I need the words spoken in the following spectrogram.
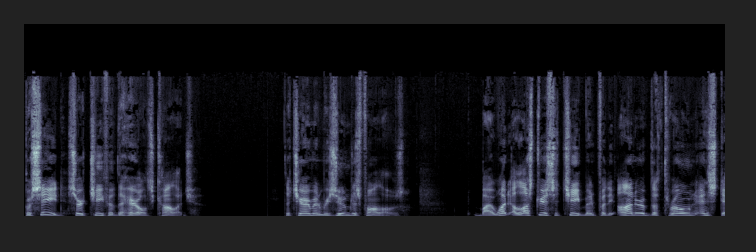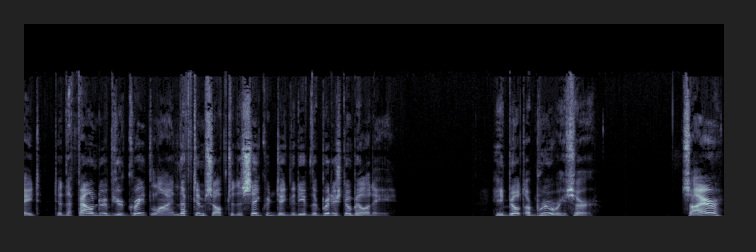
Proceed, Sir Chief of the Heralds' College. The chairman resumed as follows By what illustrious achievement for the honor of the throne and state did the founder of your great line lift himself to the sacred dignity of the British nobility? He built a brewery, sir. Sire,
